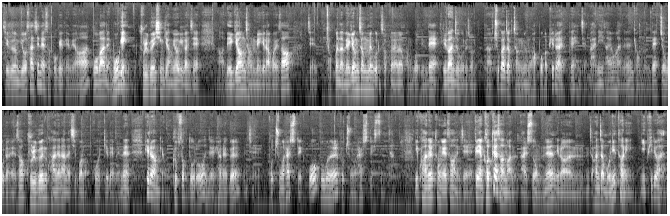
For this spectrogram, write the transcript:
지금 이 사진에서 보게 되면 몸 안에 목에 있는 굵은 신경 여기가 이제 어, 내경 정맥이라고 해서 이제 접근한 뇌경 정맥으로 접근하는 방법인데 일반적으로 좀 어, 추가적 정맥로 확보가 필요할 때 이제 많이 사용하는 경로인데 이쪽으로 해서 굵은 관을 하나 집어넣고 있게 되면은 필요한 경우 급속도로 이제 혈액을 이제 보충을 할 수도 있고 부분을 보충을 할 수도 있습니다. 이 관을 통해서 이제 그냥 겉에서만 알 수 없는 이런 환자 모니터링이 필요한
